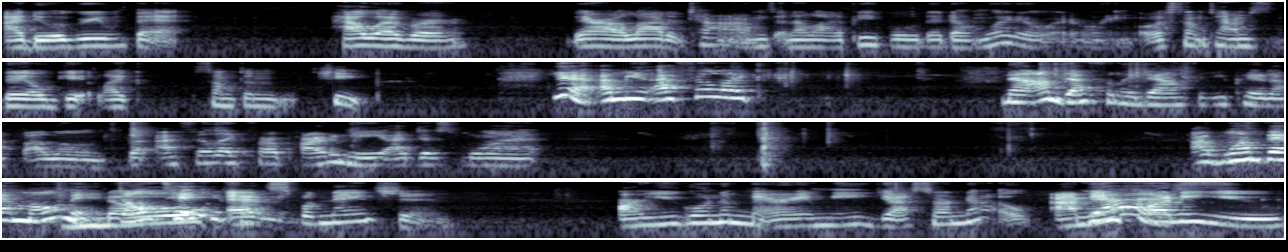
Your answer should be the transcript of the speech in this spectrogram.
I do agree with that. However, there are a lot of times and a lot of people that don't wear their wedding ring, or sometimes they'll get like something cheap. yeah, I mean, I feel like now I'm definitely down for you paying off my loans, but I feel like for a part of me, I just want. I want that moment. No Don't take it from me. explanation. Are you going to marry me? Yes or no? I'm Yes. in front of you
